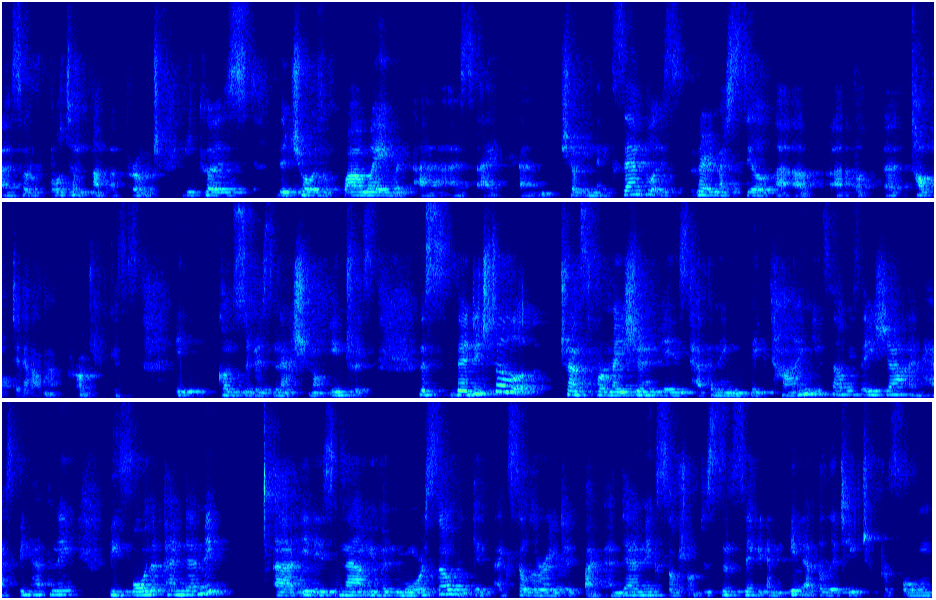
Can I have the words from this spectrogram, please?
a sort of bottom-up approach because the choice of Huawei, but, uh, as I um, showed in the example, is very much still a, a, a, top-down approach because it considers national interest. The digital transformation is happening big time in Southeast Asia and has been happening before the pandemic. Uh, it is now even more so, get accelerated by pandemic, social distancing, and inability to perform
